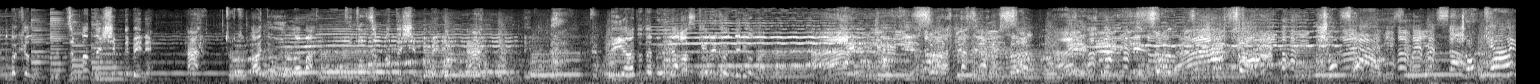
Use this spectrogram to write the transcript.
Hadi bakalım zıplatın şimdi beni. Heh, hadi uğurlama. Tutun zıplatın şimdi beni. Heh. Dünyada da böyle askere gönderiyorlar. En büyük insan bizim insan. En büyük insan bizim insan. Şoker. Şoker.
